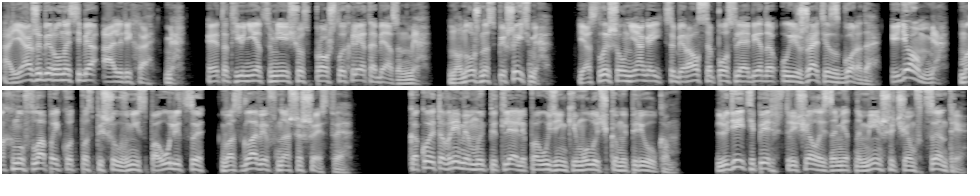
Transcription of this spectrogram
А я же беру на себя Альриха, мя. Этот юнец мне еще с прошлых лет обязан, мя. Но нужно спешить, мя. Я слышал, Нягай собирался после обеда уезжать из города. Идем, мя!» Махнув лапой, кот поспешил вниз по улице, возглавив наше шествие. Какое-то время мы петляли по узеньким улочкам и переулкам. Людей теперь встречалось заметно меньше, чем в центре,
